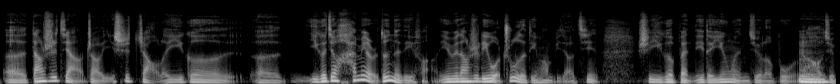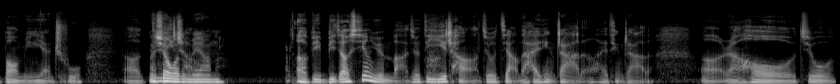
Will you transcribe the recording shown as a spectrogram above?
呃，当时讲找是找了一个呃一个叫汉密尔顿的地方，因为当时离我住的地方比较近，是一个本地的英文俱乐部，然后嗯去报名演出啊。那效果怎么样呢？呃，比比较幸运吧，就第一场就讲的还挺炸的，还挺炸的，呃，然后就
